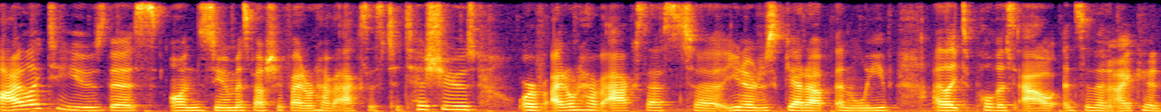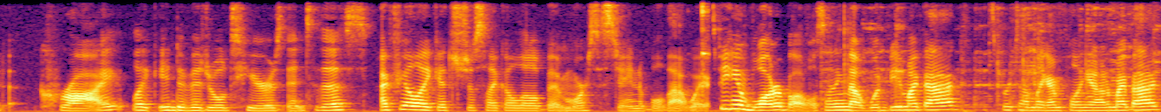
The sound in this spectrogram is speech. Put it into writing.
I like to use this on Zoom, especially if I don't have access to tissues or if I don't have access to, you know, just get up and leave. I like to pull this out and so then I could cry like individual tears into this. I feel like it's just like a little bit more sustainable that way. Speaking of water bottles, I think that would be in my bag. Let's pretend like I'm pulling it out of my bag.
